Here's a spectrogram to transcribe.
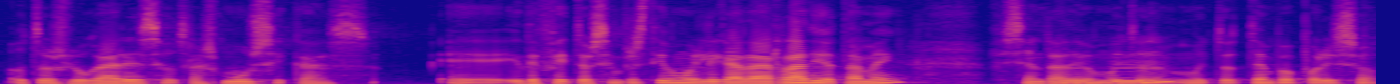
outros lugares, outras músicas. Eh, e, de feito, sempre estive moi ligada á radio tamén, fixen radio uh -huh. moito, moito tempo, por iso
